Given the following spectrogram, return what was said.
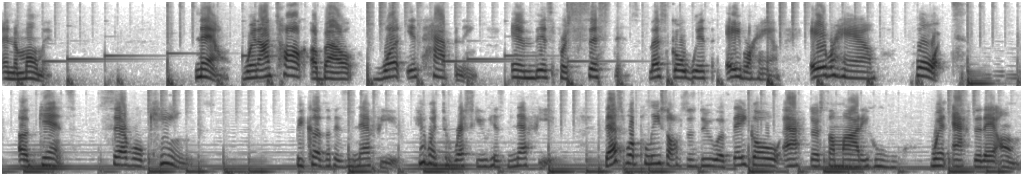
in a moment. Now, when I talk about what is happening in this persistence, Let's go with Abraham. Abraham fought against several kings because of his nephew. He went to rescue his nephew. That's what police officers do if they go after somebody who went after their own.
